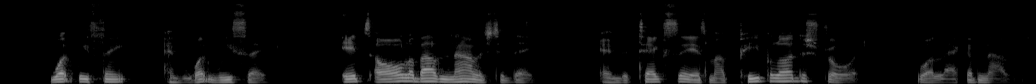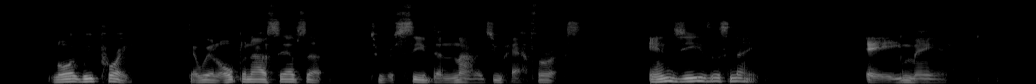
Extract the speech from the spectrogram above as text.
what we think, and what we say? It's all about knowledge today. And the text says, My people are destroyed for a lack of knowledge. Lord, we pray that we'll open ourselves up to receive the knowledge you have for us. In Jesus' name, amen.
